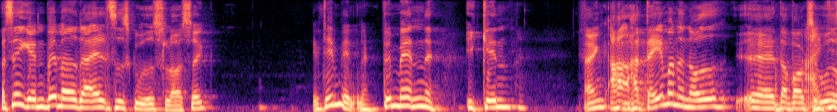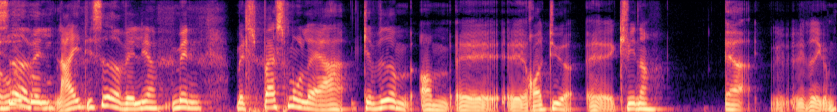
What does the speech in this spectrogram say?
Og se igen, hvem er det, der altid skal ud og slås, ikke? Jamen, det er mændene. Det er mændene. Igen. Ja, ikke? Har, har damerne noget, øh, der vokser Nej, ud af de sidder hovedet? dem? nej, de sidder og vælger. Men, men spørgsmålet er, kan vide om, om øh, øh, rådyr, øh, kvinder, Ja. øh, jeg ved ikke om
